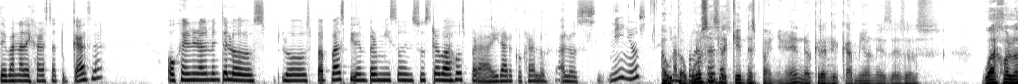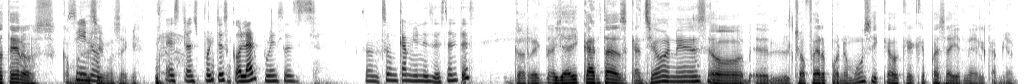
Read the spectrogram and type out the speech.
te van a dejar hasta tu casa. O generalmente los, los papás piden permiso en sus trabajos para ir a recoger a los, a los niños. Autobuses aquí en España, ¿eh? No crean que camiones de esos guajoloteros, como Sí, no. decimos aquí. Es transporte escolar, por eso es, son, son camiones decentes. Correcto. ¿Y ahí cantas canciones o el chofer pone música o qué, qué pasa ahí en el camión?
